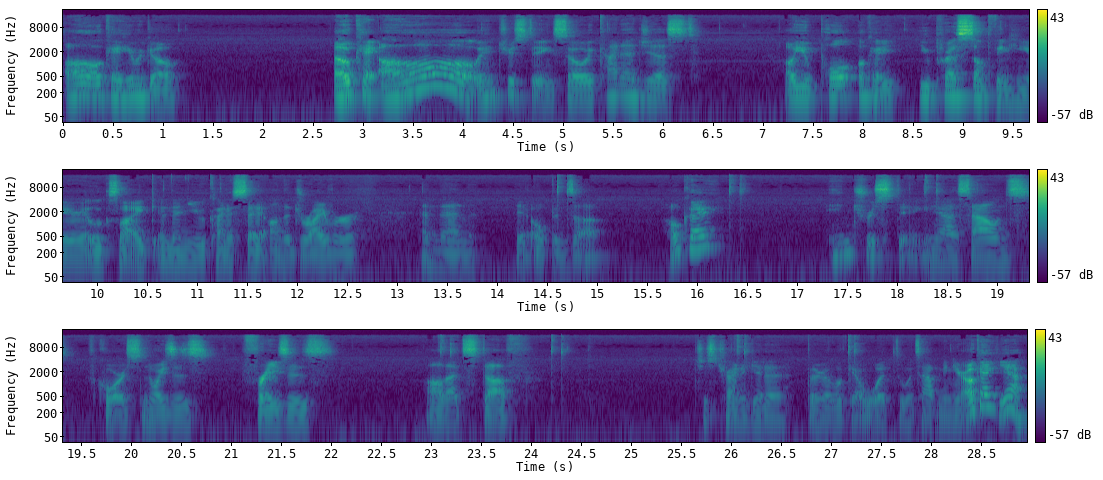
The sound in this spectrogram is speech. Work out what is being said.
Oh, okay. Here we go. Okay. Oh, interesting. So it kind of just. Oh, you pull. Okay, you press something here. It looks like, and then you kind of set it on the driver, and then it opens up. Okay. Interesting. Yeah, sounds, of course, noises, phrases, all that stuff. Just trying to get a better look at what what's happening here. Okay, yeah,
